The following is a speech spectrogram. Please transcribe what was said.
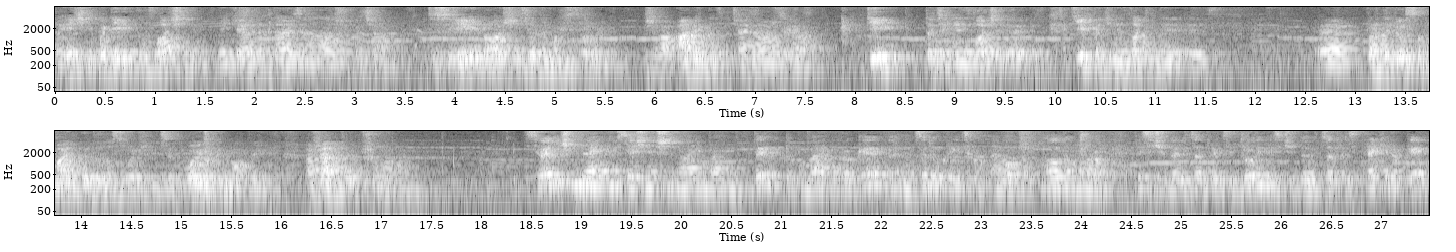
Трагічні події та злочини, які розгортаються на наших очах, з усією наочністю демонструють. Жива пам'ять надзвичайно важлива. Ті, хто чинять злочини, хто чинять злочини е, е, проти людства, мають бути засуджені світовою спільнотою, а жертви вшановані. Сьогоднішній день присвячений вшануванню пам'яті тих, хто помер у роки геноциду українського народу, голодомору 1932-1933 роки.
